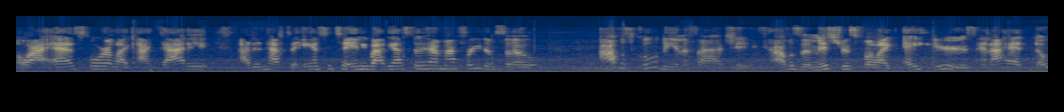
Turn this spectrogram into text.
or I asked for, like I got it. I didn't have to answer to anybody. I still had my freedom, so I was cool being a side chick. I was a mistress for like eight years, and I had no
